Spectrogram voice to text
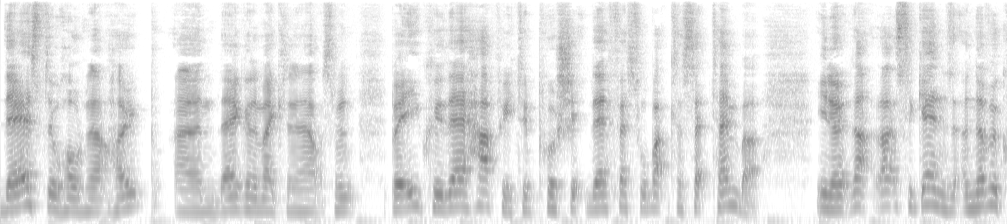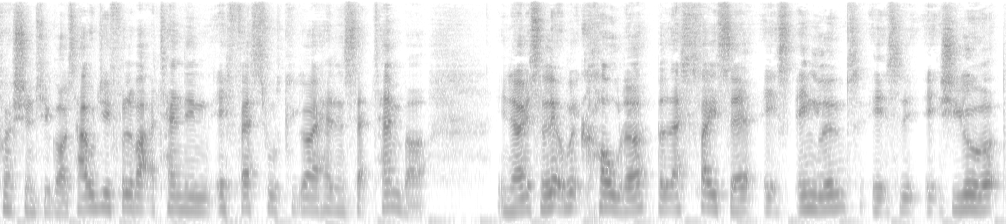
they're still holding out hope and they're going to make an announcement, but equally they're happy to push it their festival back to September. You know, that that's again another question to you guys. How would you feel about attending if festivals could go ahead in September? You know, it's a little bit colder, but let's face it, it's England, it's it's Europe.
